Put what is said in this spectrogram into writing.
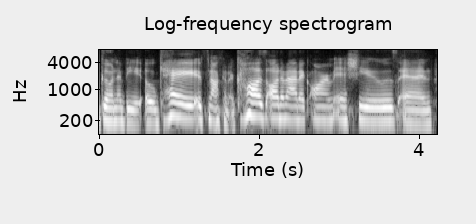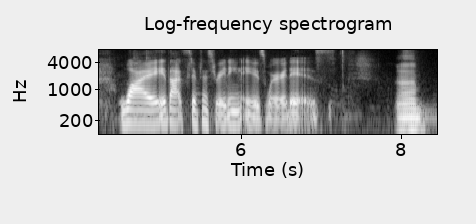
going to be okay. It's not going to cause automatic arm issues, and why that stiffness rating is where it is. Um,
